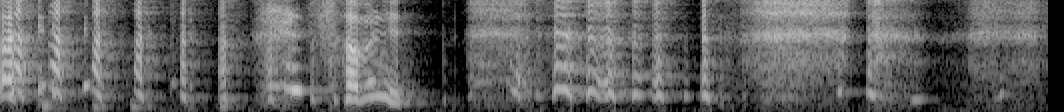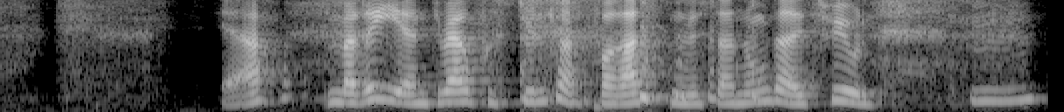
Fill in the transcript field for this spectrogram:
høj? En... Ja, Marie er en dværg på stylter forresten, hvis der er nogen, der er i tvivl. Mm.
